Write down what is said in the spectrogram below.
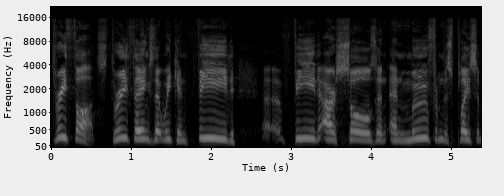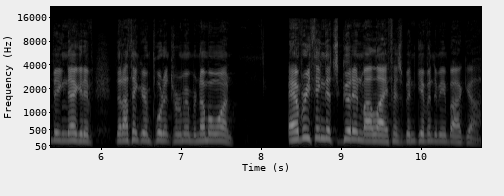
Three thoughts, three things that we can feed, uh, feed our souls and, and move from this place of being negative that I think are important to remember. Number one, everything that's good in my life has been given to me by God.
